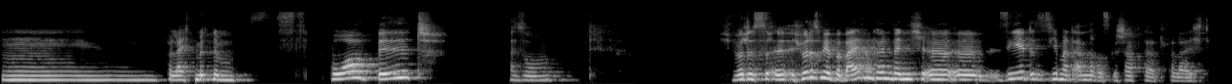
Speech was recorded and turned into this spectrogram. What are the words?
Mm, vielleicht mit einem Vorbild. Also ich würde es, äh, ich würde es mir beweisen können, wenn ich äh, äh, sehe, dass es jemand anderes geschafft hat, vielleicht.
